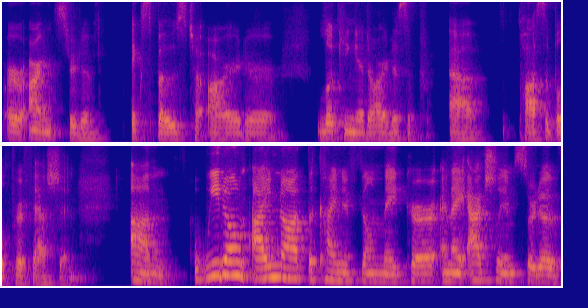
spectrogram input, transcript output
or aren't sort of exposed to art or looking at art as a uh, possible profession. Um, we don't, I'm not the kind of filmmaker, and I actually am sort of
